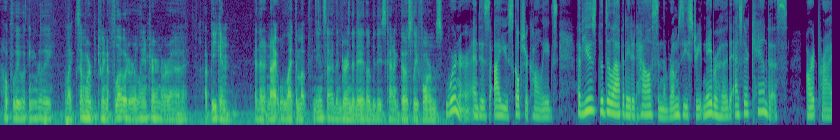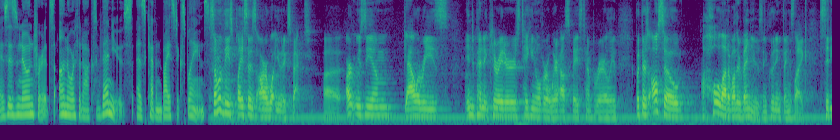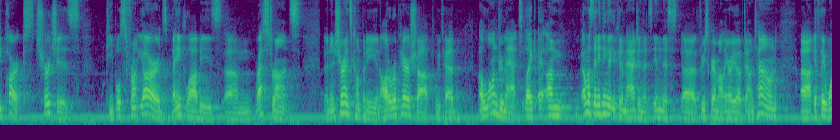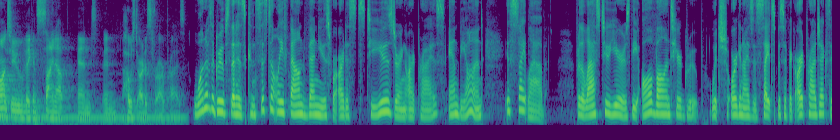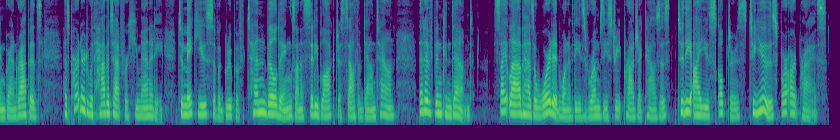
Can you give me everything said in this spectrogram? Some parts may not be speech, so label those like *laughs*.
hopefully looking really like somewhere between a float or a lantern or a, a beacon. And then at night, we'll light them up from the inside. Then during the day, there'll be these kind of ghostly forms. Werner and his IU sculpture colleagues have used the dilapidated house in the Rumsey Street neighborhood as their canvas. Art Prize is known for its unorthodox venues, as Kevin Buist explains. Some of these places are what you would expect uh, art museum, galleries, independent curators taking over a warehouse space temporarily. But there's also a whole lot of other venues, including things like city parks, churches, people's front yards, bank lobbies, um, restaurants, an insurance company, an auto repair shop. We've had a laundromat, like eh, um, almost anything that you can imagine that's in this uh, three square mile area of downtown. Uh, if they want to, they can sign up and, and host artists for Art Prize. One of the groups that has consistently found venues for artists to use during Art Prize and beyond is SiteLab. For the last two years, the all volunteer group, which organizes site specific art projects in Grand Rapids, has partnered with Habitat for Humanity to make use of a group of 10 buildings on a city block just south of downtown that have been condemned. SiteLab has awarded one of these Rumsey Street project houses to the IU sculptors to use for Art Prize.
